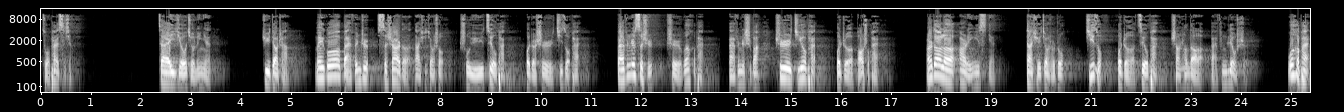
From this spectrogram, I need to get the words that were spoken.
左派思想。在一九九零年，据调查，美国百分之四十二的大学教授属于自由派或者是极左派，百分之四十是温和派，百分之十八是极右派或者保守派。而到了二零一四年，大学教授中极左或者自由派上升到了百分之六十，温和派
